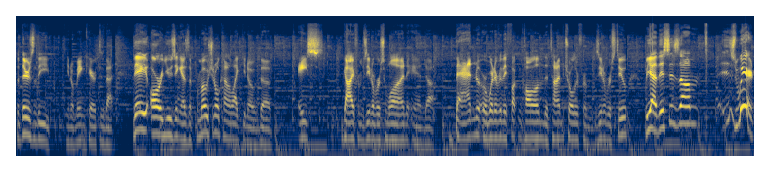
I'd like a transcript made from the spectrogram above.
but there's the, you know, main character that they are using as the promotional, kind of like, you know, the Ace guy from Xenoverse 1 and uh, Ben or whatever they fucking call him, the Time Patroller from Xenoverse 2. But yeah, this is, um, this is weird.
